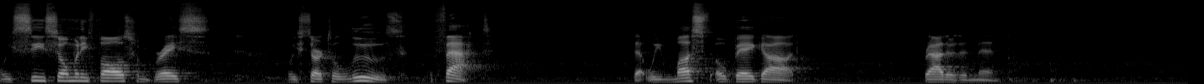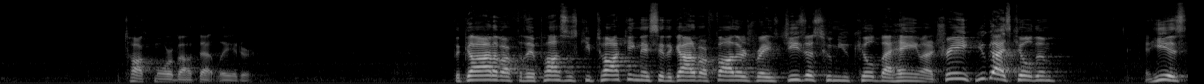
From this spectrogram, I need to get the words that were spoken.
We see so many falls from grace, we start to lose the fact that we must obey God rather than men. We'll talk more about that later. The God of our fathers, the apostles keep talking. They say the God of our fathers raised Jesus, whom you killed by hanging on a tree. You guys killed him, and he is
